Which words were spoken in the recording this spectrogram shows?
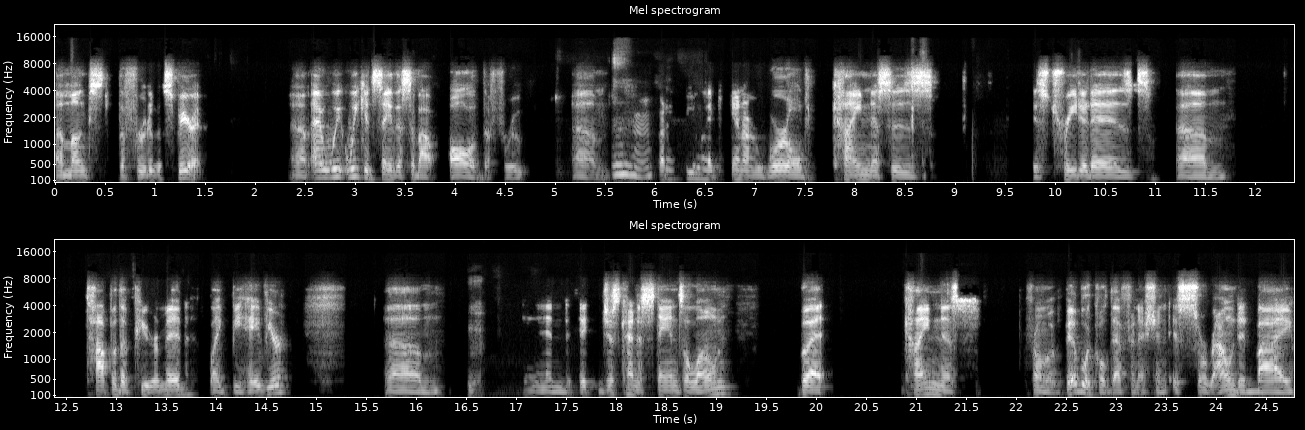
amongst the fruit of the spirit. Um, and we, we could say this about all of the fruit. Um, mm-hmm. But I feel like in our world, kindness is is treated as um, top of the pyramid like behavior, um, yeah. and it just kind of stands alone. But kindness, from a biblical definition, is surrounded by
